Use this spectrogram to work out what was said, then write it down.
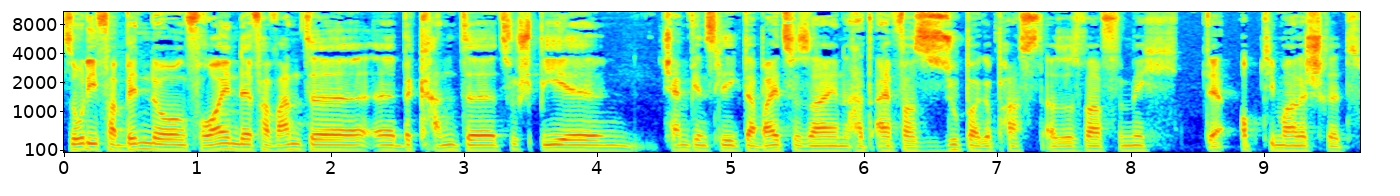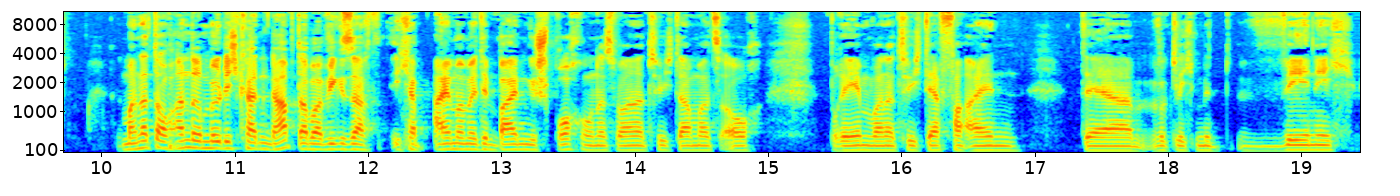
so die Verbindung, Freunde, Verwandte, äh, Bekannte zu spielen, Champions League dabei zu sein, hat einfach super gepasst. Also es war für mich der optimale Schritt. Man hat auch andere Möglichkeiten gehabt, aber wie gesagt, ich habe einmal mit den beiden gesprochen und das war natürlich damals auch, Bremen war natürlich der Verein, der wirklich mit wenig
